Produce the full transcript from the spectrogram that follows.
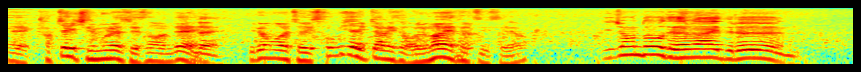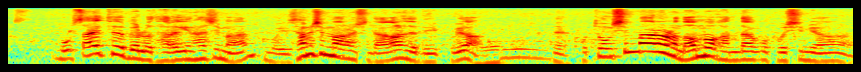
네, 갑자기 질문해서 죄송한데 네. 이런 거는 저희 소비자 입장에서 얼마에 살 수 있어요? 이 정도 되는 아이들은 뭐 사이트별로 다르긴 하지만 뭐 2, 30만 원씩 나가는 데도 있고요. 네, 보통 10만 원은 넘어간다고 보시면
